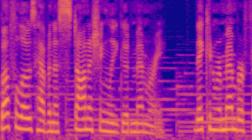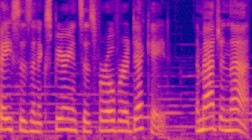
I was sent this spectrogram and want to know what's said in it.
Buffaloes have an astonishingly good memory. They can remember faces and experiences for over a decade. Imagine that.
